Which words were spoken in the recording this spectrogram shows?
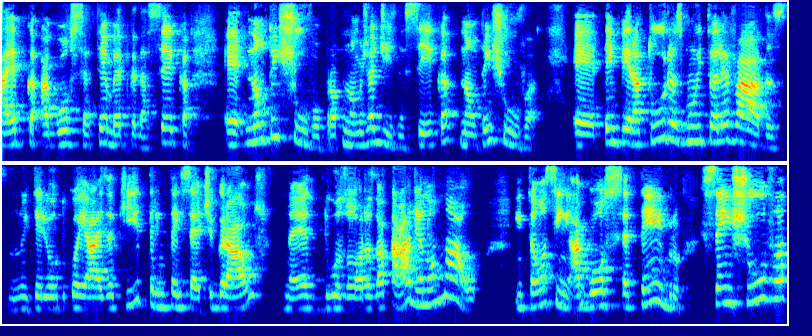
a época, agosto, setembro, época da seca, é, não tem chuva, o próprio nome já diz, né? Seca, não tem chuva. É, temperaturas muito elevadas. No interior do Goiás aqui, 37 graus, né? Duas horas da tarde é normal. Então, assim, agosto, setembro, sem chuva,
